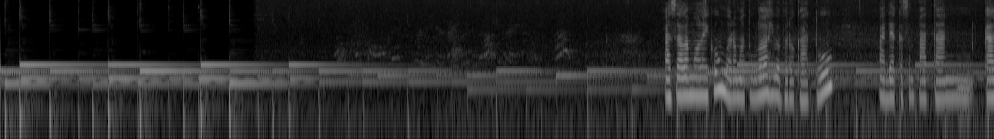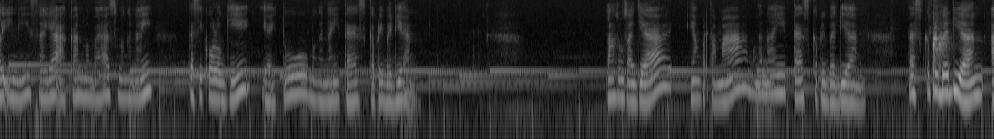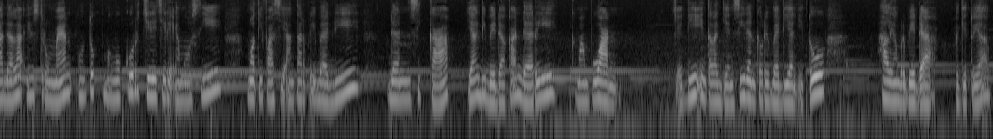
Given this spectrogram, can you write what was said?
Assalamualaikum warahmatullahi wabarakatuh. Pada kesempatan kali ini saya akan membahas mengenai tes psikologi yaitu mengenai tes kepribadian. Langsung saja, yang pertama mengenai tes kepribadian. Tes kepribadian adalah instrumen untuk mengukur ciri-ciri emosi, motivasi antar pribadi, dan sikap yang dibedakan dari kemampuan jadi intelijensi dan kepribadian itu hal yang berbeda, begitu ya.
